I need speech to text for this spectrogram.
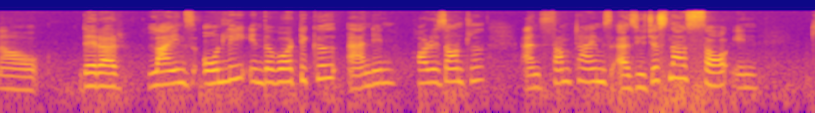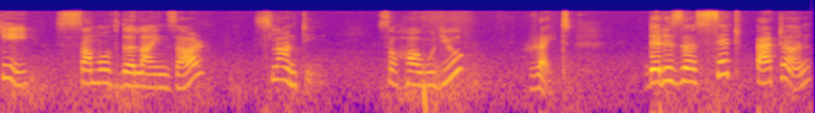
Now, there are lines only in the vertical and in horizontal and sometimes as you just now saw in ki, some of the lines are slanting. So, how would you write? There is a set pattern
